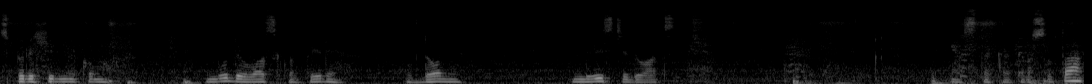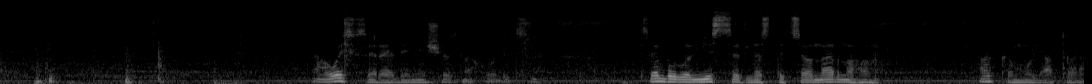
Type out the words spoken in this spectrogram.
з перехідником. Буде у вас в квартирі в домі 220. Ось така красота. А ось всередині що знаходиться. Це було місце для стаціонарного акумулятора.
